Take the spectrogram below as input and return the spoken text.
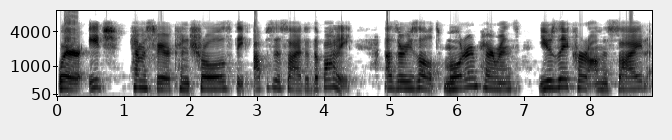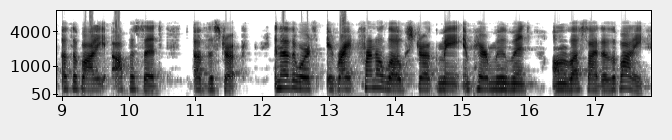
where each hemisphere controls the opposite side of the body. As a result, motor impairments usually occur on the side of the body opposite of the stroke. In other words, a right frontal lobe stroke may impair movement on the left side of the body,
